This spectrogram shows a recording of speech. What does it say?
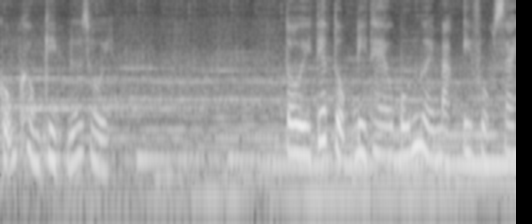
cũng không kịp nữa rồi. Tôi tiếp tục đi theo bốn người mặc y phục xanh,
